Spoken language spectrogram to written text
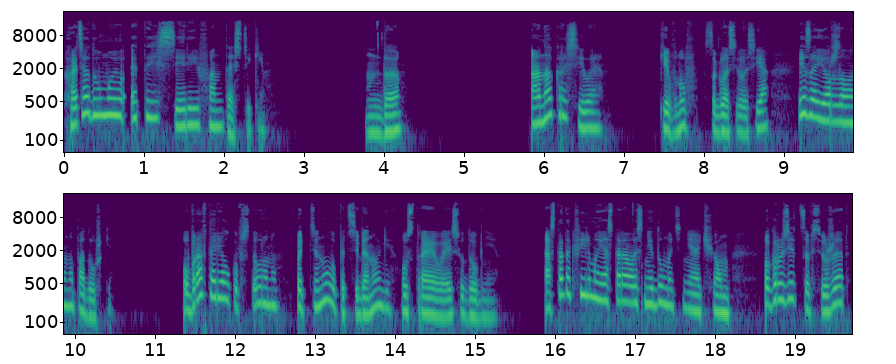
Хотя, думаю, это из серии фантастики. «Да». «Она красивая», Кивнув, согласилась я и заёрзала на подушке. Убрав тарелку в сторону, подтянула под себя ноги, устраиваясь удобнее. Остаток фильма я старалась не думать ни о чем, погрузиться в сюжет,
